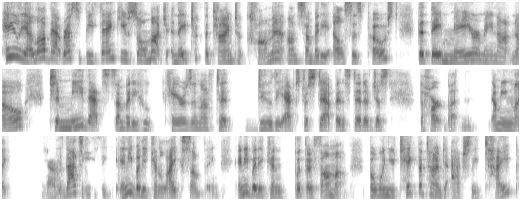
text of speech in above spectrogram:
Haley, I love that recipe. Thank you so much. And they took the time to comment on somebody else's post that they may or may not know. To me, that's somebody who cares enough to do the extra step instead of just the heart button. I mean, like, yeah. That's easy. Anybody can like something, anybody can put their thumb up. But when you take the time to actually type,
